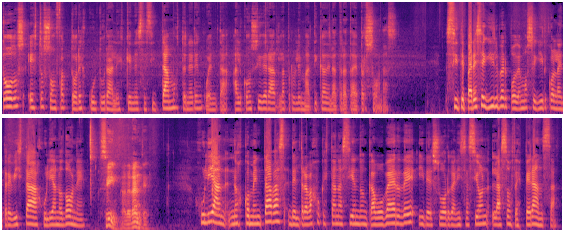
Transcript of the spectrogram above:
Todos estos son factores culturales que necesitamos tener en cuenta al considerar la problemática de la trata de personas. Si te parece, Gilbert, podemos seguir con la entrevista a Julián Odone. Sí, adelante. Julián, nos comentabas del trabajo que están haciendo en Cabo Verde y de su organización Lazos de Esperanza.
